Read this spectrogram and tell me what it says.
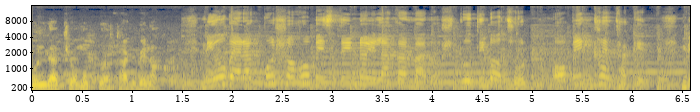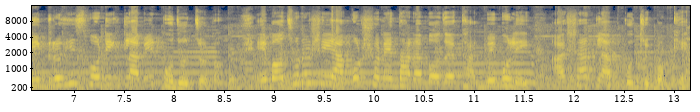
বললে আর চমকটা থাকবে না। নিউ ব্যারাকপুর সহ বিস্তীর্ণ এলাকার মানুষ প্রতি বছর অপেক্ষায় থাকেন বিদ্রোহী স্পোর্টিং ক্লাবের পুজোর জন্য। এবছরও সেই আকর্ষণের ধারা বজায় থাকবে বলেই আশা ক্লাব কর্তৃপক্ষের।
